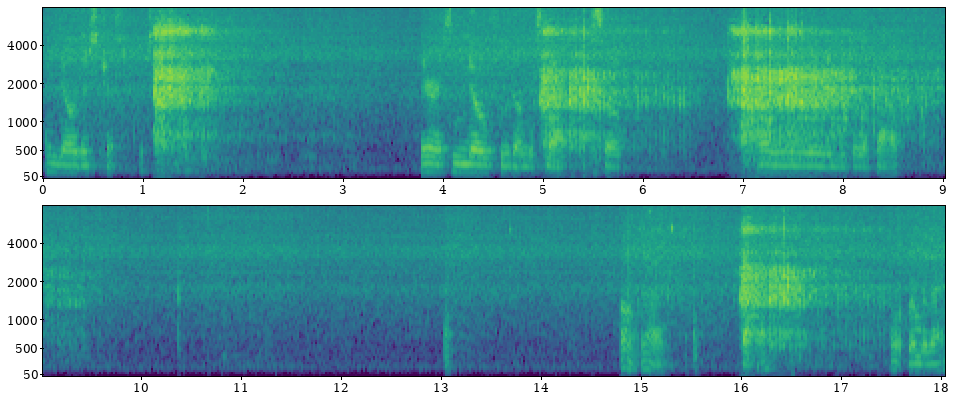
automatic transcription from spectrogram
I know there's just a. There is no food on this map, so I really need to look out. Oh god. That? Don't remember that.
